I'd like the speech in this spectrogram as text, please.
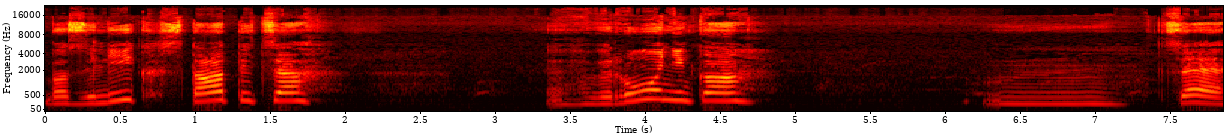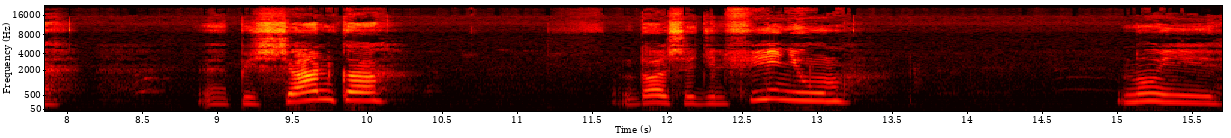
базилік, статиця, е, Вероніка. Це е, піщанка. Далі дельфініум. Ну і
